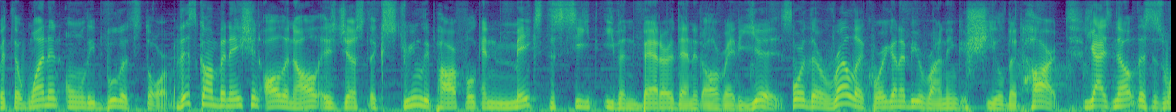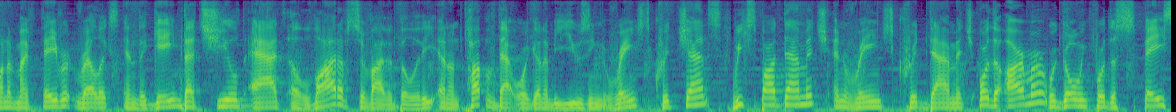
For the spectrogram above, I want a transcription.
with the one and only Bullet Storm. This combination, all in all, is just extremely powerful and makes the seat even better than it already is. For the relic, we're going to be running Shielded Heart. You guys know this is one of my favorite relics in the game. That shield adds a lot of survivability, and on top of that, we're going to be using ranged crit chance, weak spot damage, and ranged crit damage. For the armor, we're going for the Space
